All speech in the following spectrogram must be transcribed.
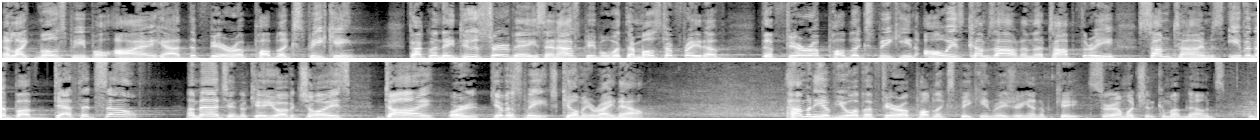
And like most people, I had the fear of public speaking. In fact, when they do surveys and ask people what they're most afraid of, the fear of public speaking always comes out in the top three, sometimes even above death itself. Imagine, okay, you have a choice, die or give a speech. Kill me right now. How many of you have a fear of public speaking? Raise your hand up. Okay, sir, I want you to come up now and speak.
